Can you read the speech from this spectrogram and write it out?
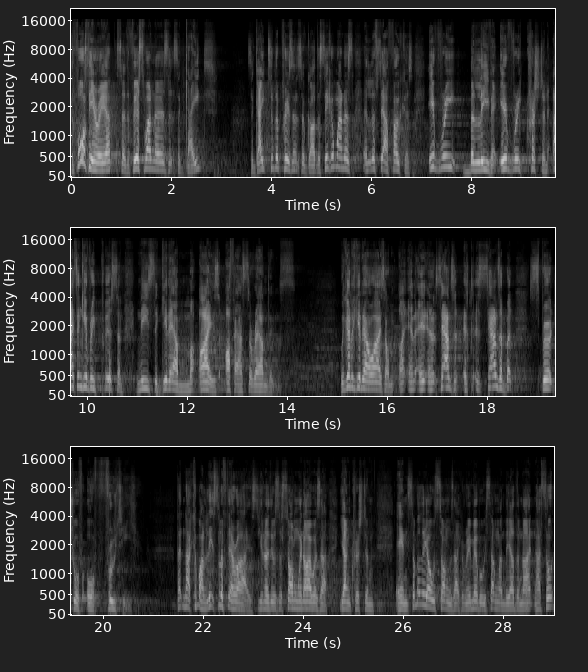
The fourth area, so the first one is it's a gate. It's a gate to the presence of God. The second one is it lifts our focus. Every believer, every Christian, I think every person needs to get our eyes off our surroundings. We've got to get our eyes on, uh, and, and it, sounds, it sounds a bit spiritual or fruity. But no, come on, let's lift our eyes. You know, there was a song when I was a young Christian, and some of the old songs I can remember, we sung one the other night, and I thought,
